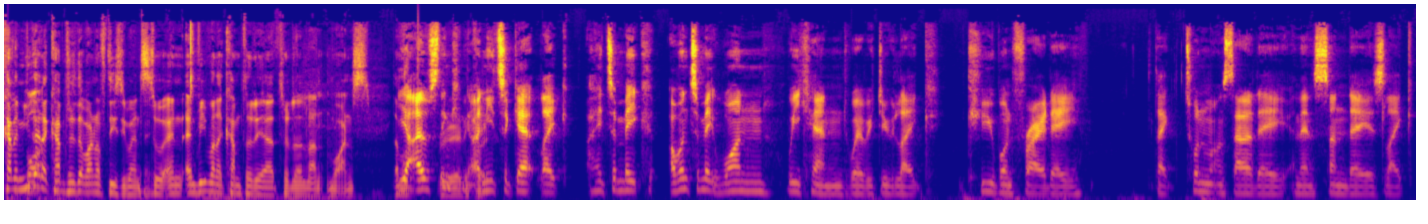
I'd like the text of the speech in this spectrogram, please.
Callum, you Well- gotta come to the one of these events too, and, and we want to come to the uh, to the London ones. That yeah, I was thinking really I cool. need to get like I need to make I want to make one weekend where we do like cube on Friday, like tournament on Saturday, and then Sunday is like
